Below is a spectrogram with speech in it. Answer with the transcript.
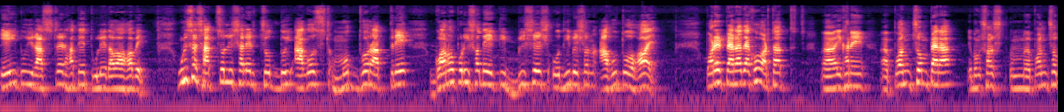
এই দুই রাষ্ট্রের হাতে তুলে দেওয়া হবে। উনিশশো সাতচল্লিশ সালের চোদ্দই আগস্ট মধ্যরাত্রে গণপরিষদে একটি বিশেষ অধিবেশন আহুত হয়। পরের প্যারা দেখো, অর্থাৎ এখানে পঞ্চম প্যারা এবং ষষ্ঠ পঞ্চম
